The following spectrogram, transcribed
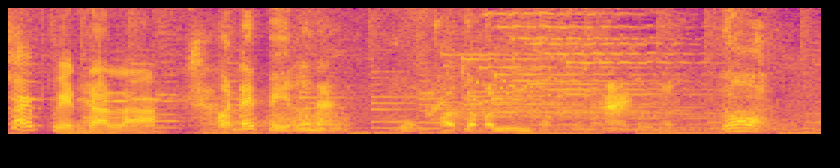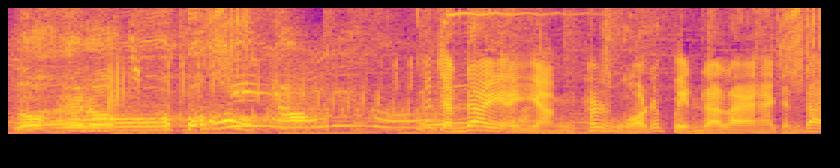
ใครเป็นดารามันได้เป็นแล้วนะผมเขาจะมาลื่นกับคุณให้ดูเนี่ยรอรอให้รอ ก็จะได้ไอ้หยังถ้าสุเขาได้เป็นดาราฮะจะได้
